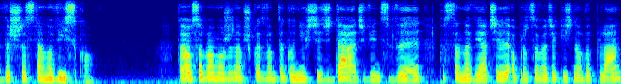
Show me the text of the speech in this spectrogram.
wyższe stanowisko. Ta osoba może na przykład Wam tego nie chcieć dać, więc Wy postanawiacie opracować jakiś nowy plan,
